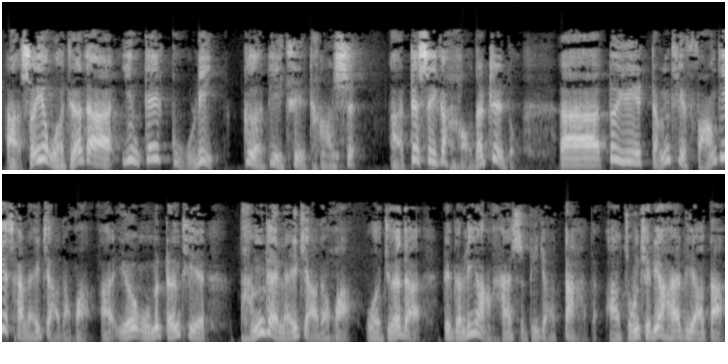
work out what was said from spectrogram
啊。所以我觉得应该鼓励。各地去尝试啊，这是一个好的制度。呃，对于整体房地产来讲的话啊，因为我们整体棚改来讲的话，我觉得这个量还是比较大的啊，总体量还比较大。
